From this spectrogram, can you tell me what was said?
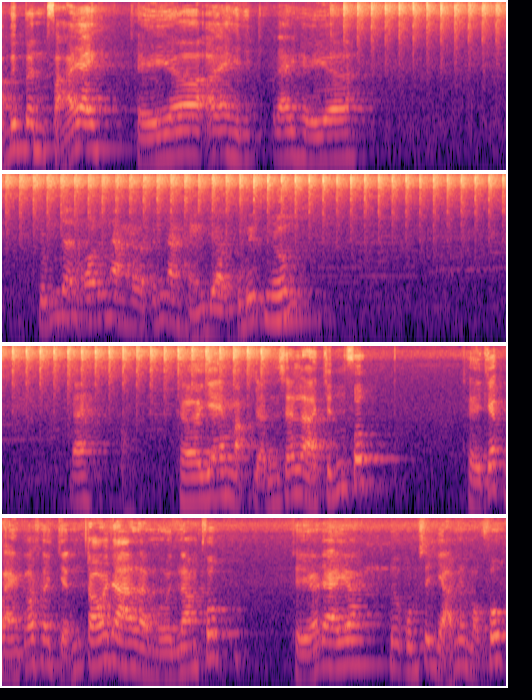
Ở bên bên phải đây. Thì ờ, ở đây thì đây thì ờ, chúng ta có tính năng là tính năng hẹn giờ của bếp nướng đây, thời gian mặc định sẽ là 9 phút. Thì các bạn có thể chỉnh tối đa là 15 phút. Thì ở đây tôi cũng sẽ giảm đi một phút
